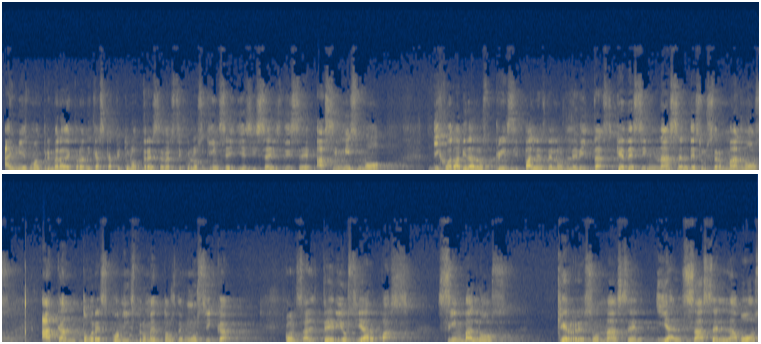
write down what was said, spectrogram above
Ahí mismo en Primera de Crónicas capítulo 13, versículos 15 y 16 dice, Asimismo, dijo David a los principales de los levitas, que designasen de sus hermanos a cantores con instrumentos de música, con salterios y arpas, címbalos que resonasen y alzasen la voz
